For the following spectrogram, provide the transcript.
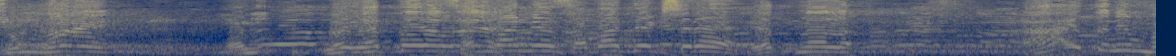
ಸುಮ್ ನೋಡಿ ಯತ್ನಾಳ್ ಅವ್ರೆ, ಸನ್ಮಾನ್ಯ ಸಭಾಧ್ಯಕ್ಷರೇ. ಯತ್ನಲ್ಲ. ಆಯ್ತು ನಿಮ್ಮ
